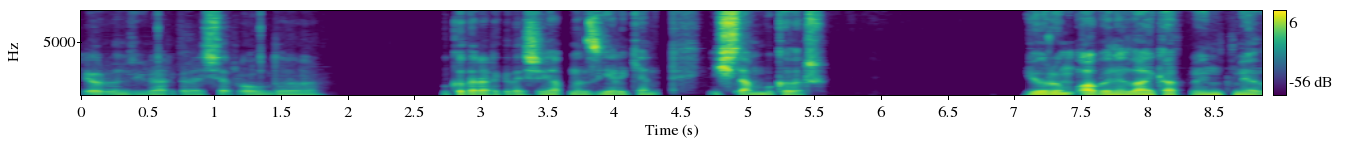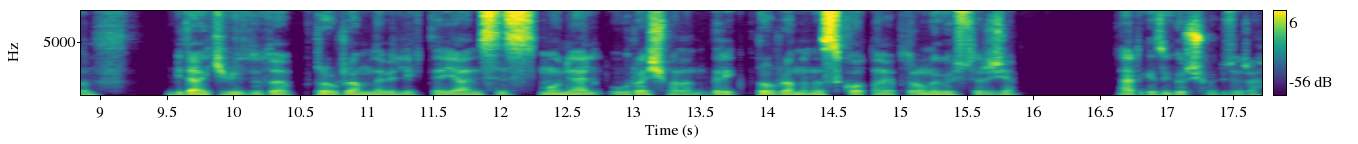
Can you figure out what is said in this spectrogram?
Gördüğünüz gibi arkadaşlar oldu. Bu kadar arkadaşlar. Yapmanız gereken işlem bu kadar. Yorum, abone, like atmayı unutmayalım. Bir dahaki videoda programla birlikte yani siz manuel uğraşmadan direkt programla nasıl kodlama yapılır onu göstereceğim. Herkese görüşmek üzere.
